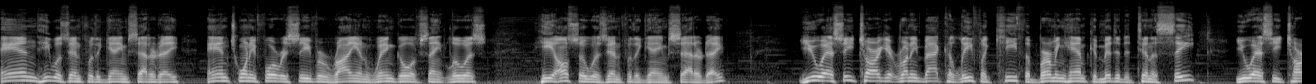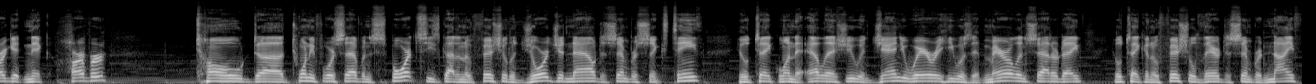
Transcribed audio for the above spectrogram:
and he was in for the game Saturday, and 24 receiver Ryan Wingo of St. Louis. He also was in for the game Saturday. USC target running back Khalifa Keith of Birmingham committed to Tennessee. USC target Nick Harbor told 24 uh, 7 Sports he's got an official to Georgia now, December 16th. He'll take one to LSU in January. He was at Maryland Saturday. He'll take an official there December 9th.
